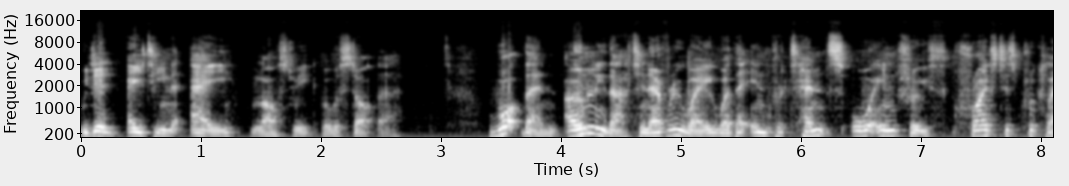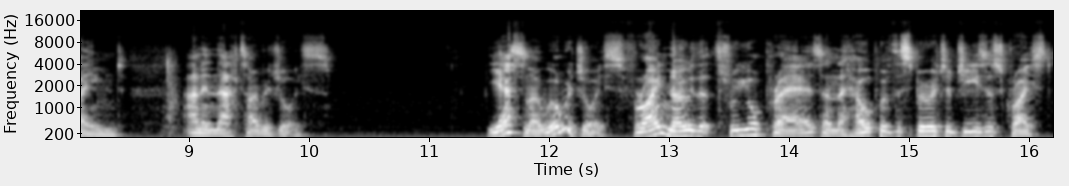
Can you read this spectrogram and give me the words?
We did 18a last week, but we'll start there. What then? Only that in every way, whether in pretense or in truth, Christ is proclaimed, and in that I rejoice. Yes, and I will rejoice, for I know that through your prayers and the help of the Spirit of Jesus Christ,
